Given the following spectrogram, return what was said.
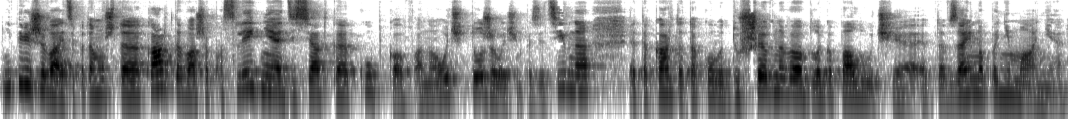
не переживайте, потому что карта ваша последняя, десятка кубков, она очень, тоже очень позитивна. Это карта такого душевного благополучия, это взаимопонимание.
